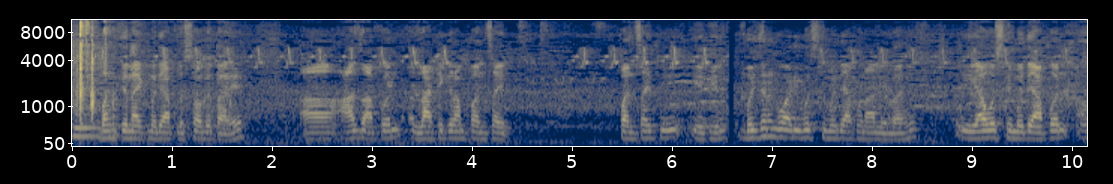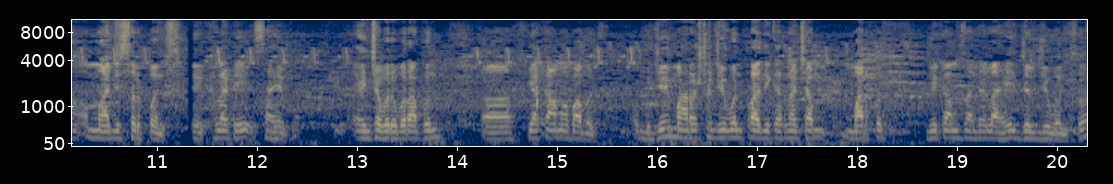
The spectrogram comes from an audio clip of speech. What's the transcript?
भारतीय नाईकमध्ये आपलं स्वागत आहे. आज आपण लाठी ग्रामपंचायत पंचायती येथील बजरंगवाडी वस्तीमध्ये आपण आलेलो आहे. या वस्तीमध्ये आपण माजी सरपंच हे खलाटे साहेब यांच्याबरोबर आपण या कामाबाबत जे महाराष्ट्र जीवन प्राधिकरणाच्या मार्फत जे काम चाललेलं आहे जलजीवनचं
